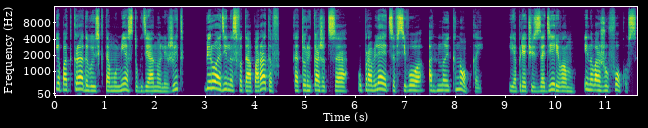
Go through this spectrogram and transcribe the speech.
я подкрадываюсь к тому месту, где оно лежит, беру один из фотоаппаратов, который, кажется, управляется всего одной кнопкой. Я прячусь за деревом и навожу фокус.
